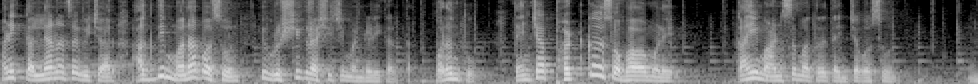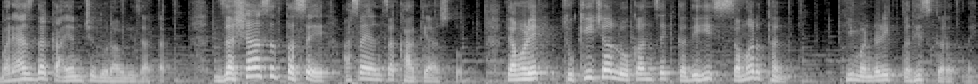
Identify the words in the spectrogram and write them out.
आणि कल्याणाचा विचार अगदी मनापासून ही वृश्चिक राशीची मंडळी करतात. परंतु त्यांच्या फटकळ स्वभावामुळे काही माणसं मात्र त्यांच्यापासून बऱ्याचदा कायमची दुरावली जातात. जशास तसे असा यांचा खाक्या असतो. त्यामुळे चुकीच्या लोकांचे कधीही समर्थन ही मंडळी कधीच करत नाही.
